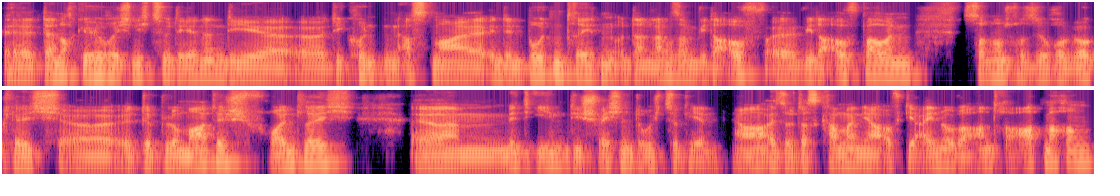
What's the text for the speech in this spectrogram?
Äh, dennoch gehöre ich nicht zu denen, die äh, die Kunden erstmal in den Boden treten und dann langsam wieder auf, äh, wieder aufbauen, sondern versuche wirklich äh, diplomatisch, freundlich, ähm, mit ihm die Schwächen durchzugehen. Ja, also das kann man ja auf die eine oder andere Art machen.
